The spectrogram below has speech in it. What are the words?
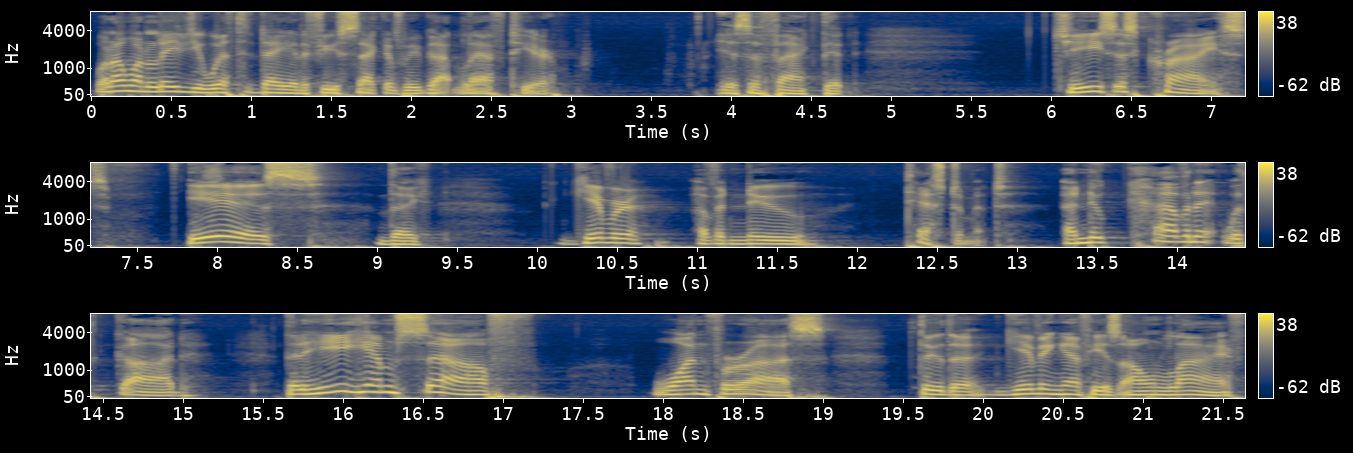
what I want to leave you with today in a few seconds we've got left here is the fact that Jesus Christ is the giver of a new testament, a new covenant with God that He Himself won for us through the giving of his own life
